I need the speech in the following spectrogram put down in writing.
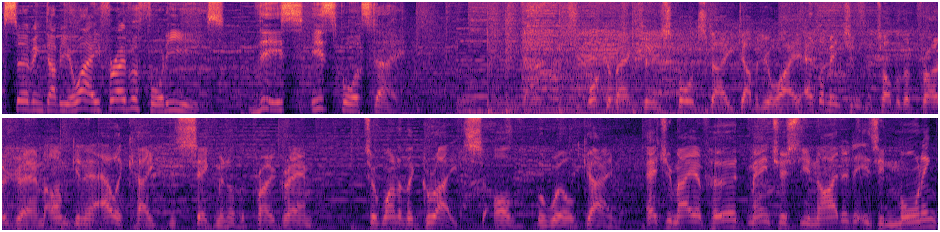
serving WA for over 40 years. This is Sports Day. Welcome back to Sports Day WA. As I mentioned at the top of the program, I'm going to allocate this segment of the program to one of the greats of the world game. As you may have heard, Manchester United is in mourning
